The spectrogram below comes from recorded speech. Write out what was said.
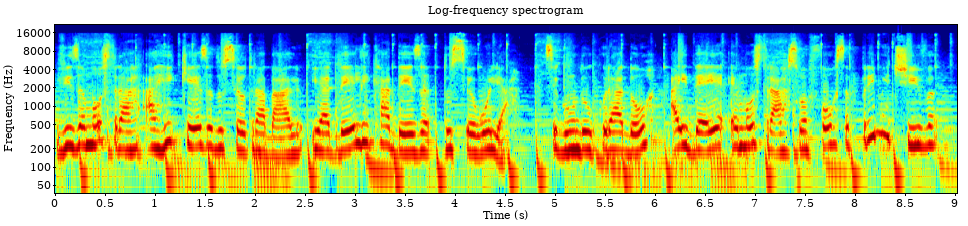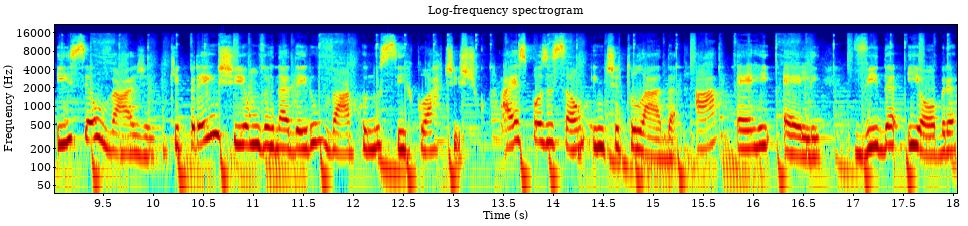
visa mostrar a riqueza do seu trabalho e a delicadeza do seu olhar. Segundo o curador, a ideia é mostrar sua força primitiva e selvagem, que preenchia um verdadeiro vácuo no círculo artístico. A exposição, intitulada ARL Vida e Obra,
